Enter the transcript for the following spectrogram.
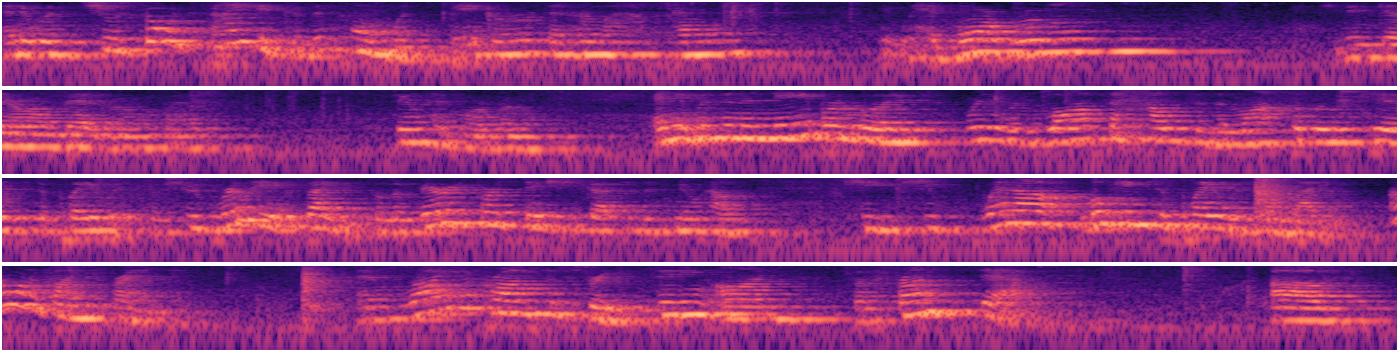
And it was, she was so excited because this home was bigger than her last home. It had more rooms. She didn't get her own bedroom, but still had more rooms. And it was in a neighborhood where there was lots of houses and lots of little kids to play with. So she was really excited. So the very first day she got to this new house, she, she went out looking to play with somebody. I want to find a friend. And right across the street, sitting on the front steps of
